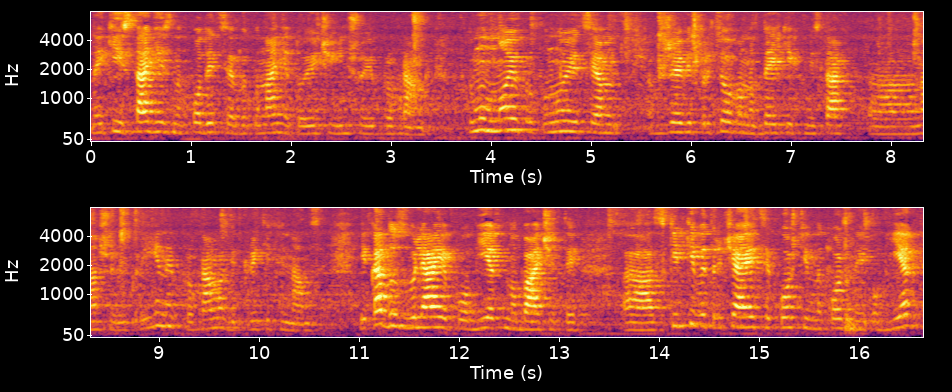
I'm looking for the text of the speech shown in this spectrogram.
на якій стадії знаходиться виконання тої чи іншої програми. Тому мною пропонується вже відпрацьована в деяких містах е, нашої України програма Відкриті фінанси, яка дозволяє пооб'єктно бачити, е, скільки витрачається коштів на кожний об'єкт,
